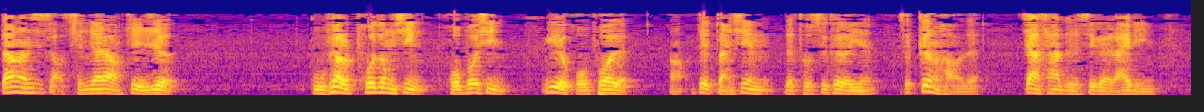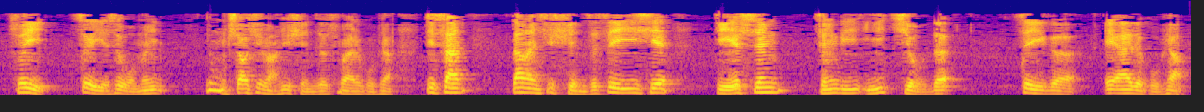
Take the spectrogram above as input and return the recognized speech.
当然是找成交量最热、股票的波动性、活泼性越活泼的啊，对短线的投资客而言是更好的价差的这个来临。所以这个也是我们。用消息法去选择出来的股票。第三，当然去选择这一些叠升整理已久的这一个 AI 的股票。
